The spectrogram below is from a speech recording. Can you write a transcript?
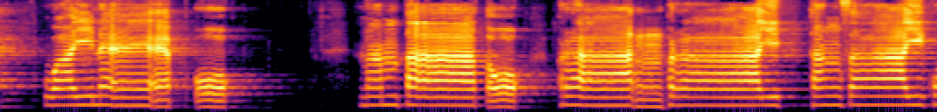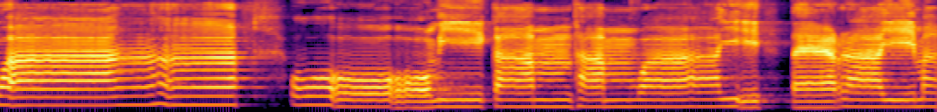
บ ไว้แนบอก น้ำตาตก พรางพรายทั้งซ้ายขวา โอ้ มีกรรมทำไว้ แต่ไรมา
